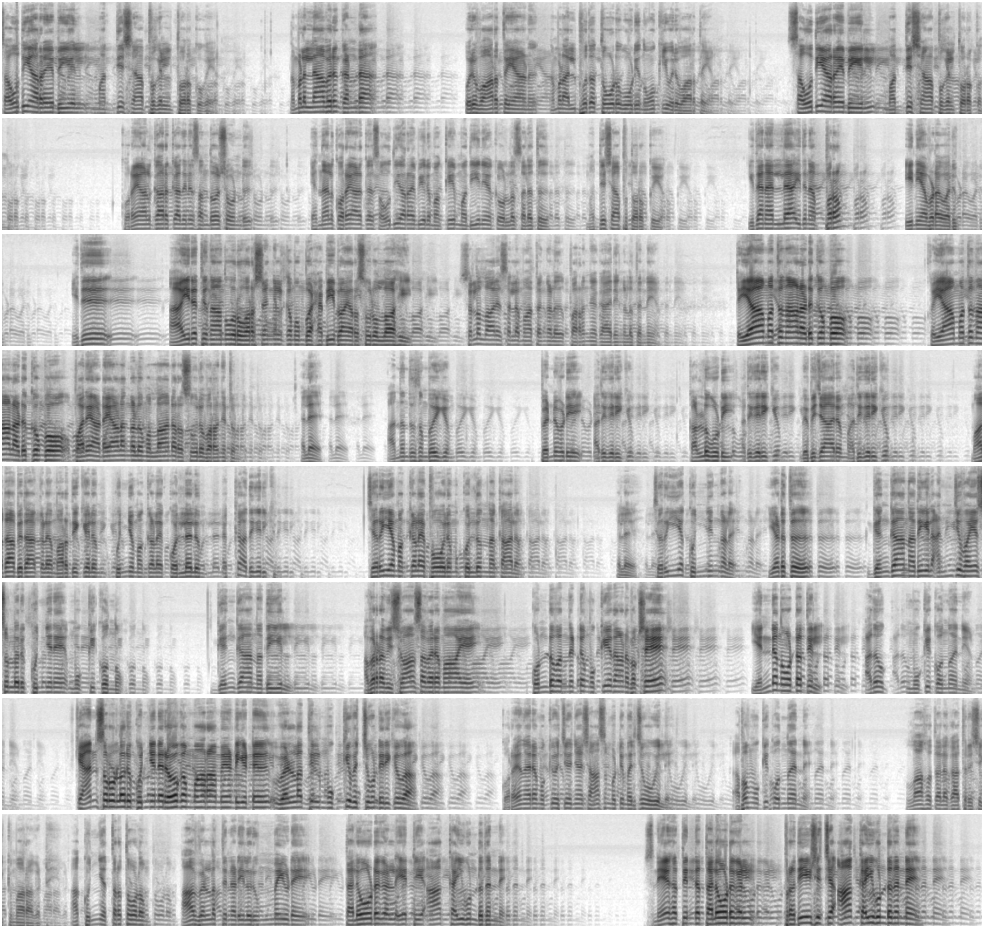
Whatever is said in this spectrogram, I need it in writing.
Saudi അറേബ്യയിൽ മദ്യഷാപ്പുകൾ തുറക്കുകയാണ്. നമ്മളെല്ലാവരും കണ്ട ഒരു വാർത്തയാണ് നമ്മൾ കൂടി നോക്കിയ ഒരു വാർത്തയാണ്. സൗദി അറേബ്യയിൽ മദ്യഷാപ്പുകൾ തുറക്കുന്നു. കുറെ ആൾക്കാർക്ക് അതിന് സന്തോഷമുണ്ട്. എന്നാൽ കുറെ ആൾക്ക് സൗദി അറേബ്യയിൽ മക്കയും മദീനയൊക്കെ ഉള്ള സ്ഥലത്ത് മദ്യഷാപ്പ് തുറക്കുകയോ ഇതിനല്ല ഇതിനപ്പുറം ഇനി അവിടെ വരും ഇത് ആയിരത്തി നാനൂറ് വർഷങ്ങൾക്ക് മുമ്പ് ഹബീബായ റസൂലുള്ളാഹി സല്ലല്ലാഹു വസല്ലമ തങ്ങൾ പറഞ്ഞ കാര്യങ്ങൾ തന്നെയാണ്. ഖിയാമത്ത് നാൾ അടുക്കുമ്പോ ഖിയാമത്ത് നാൾ അടുക്കുമ്പോ പല അടയാളങ്ങളും അള്ളാന്റെ റസൂൽ പറഞ്ഞിട്ടുണ്ട്. അല്ലേ? അന്നെന്ത് സംഭവിക്കും? പെണ്ണുപിടി അധികരിക്കും കള്ളുകൂടി അധികരിക്കും വ്യഭിചാരം അധികരിക്കും മാതാപിതാക്കളെ മർദ്ദിക്കലും കുഞ്ഞുമക്കളെ കൊല്ലലും ഒക്കെ അധികരിക്കും. ചെറിയ മക്കളെ പോലും കൊല്ലുന്ന കാലം. അല്ലേ? ചെറിയ കുഞ്ഞുങ്ങളെ. ഈ അടുത്ത് ഗംഗാ നദിയിൽ അഞ്ചു വയസ്സുള്ള ഒരു കുഞ്ഞിനെ മുക്കിക്കൊന്നു. ഗംഗാ നദിയിൽ അവരുടെ വിശ്വാസപരമായ കൊണ്ടുവന്നിട്ട് മുക്കിയതാണ്. പക്ഷേ എന്റെ നോട്ടത്തിൽ അത് മുക്കിക്കൊന്നു തന്നെയാണ്. ക്യാൻസർ ഉള്ള ഒരു കുഞ്ഞിന്റെ രോഗം മാറാൻ വേണ്ടിയിട്ട് വെള്ളത്തിൽ മുക്കി വെച്ചുകൊണ്ടിരിക്കുക. കുറെ നേരം മുക്കി വെച്ച് കഴിഞ്ഞാൽ ശ്വാസം മുട്ടി മരിച്ചു പോവില്ലേ? അപ്പൊ മുക്കി കൊന്നു തന്നെ. അള്ളാഹു തല കാത്തുരക്ഷിക്കുമാറാകട്ടെ. ആ കുഞ്ഞ് എത്രത്തോളം ആ വെള്ളത്തിനടിയിൽ ഒരു ഉമ്മയുടെ തലോടുകൾ ഏറ്റി ആ കൈകൊണ്ട് തന്നെ സ്നേഹത്തിന്റെ തലോടുകൾ പ്രതീക്ഷിച്ച് ആ കൈകൊണ്ട് തന്നെ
